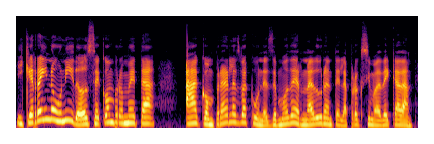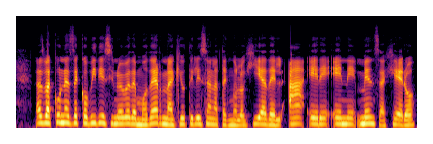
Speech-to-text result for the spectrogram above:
y que Reino Unido se comprometa a comprar las vacunas de Moderna durante la próxima década. Las vacunas de COVID-19 de Moderna que utilizan la tecnología del ARN mensajero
